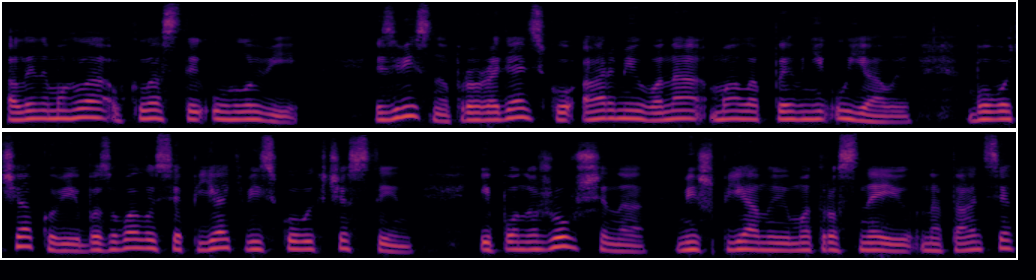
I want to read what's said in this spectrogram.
але не могла вкласти у голові. Звісно, про радянську армію вона мала певні уяви, бо в Очакові базувалося п'ять військових частин, і поножовщина між п'яною матроснею на танцях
